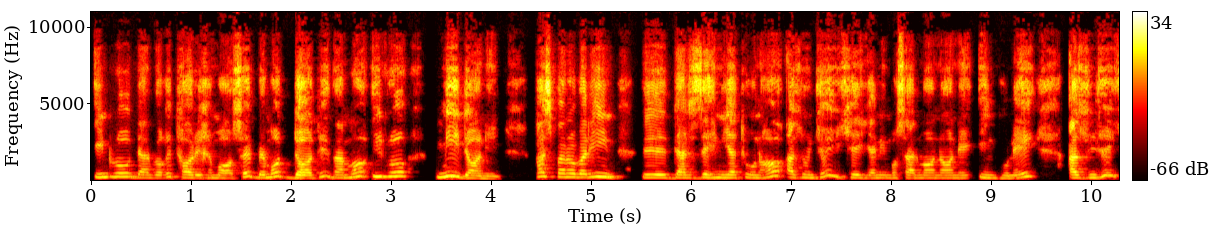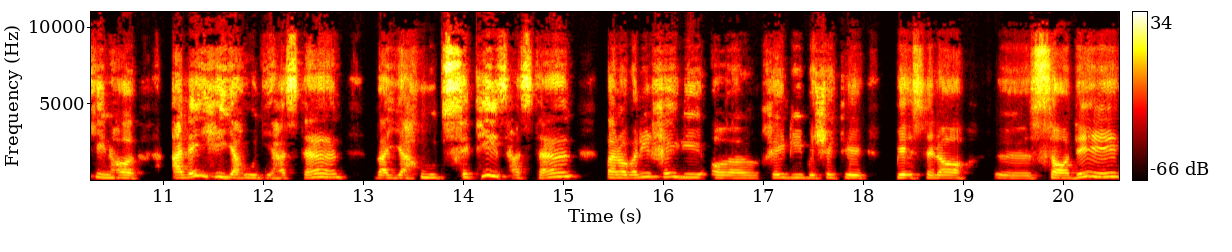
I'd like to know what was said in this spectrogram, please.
این رو در واقع تاریخ معاصر به ما داده و ما این رو می‌دانیم. پس بنابراین در ذهنیت اونها از اونجایی که یعنی مسلمانان این گونه از اونجایی که اینها علیه یهودی هستند و یهود ستیز هستند بنابراین خیلی خیلی به شکل به اصطلاح ساده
